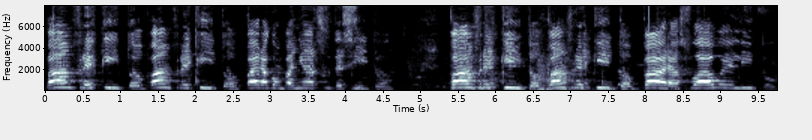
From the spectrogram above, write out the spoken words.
Pan fresquito, pan fresquito para acompañar su tecito. Pan fresquito, pan fresquito para su abuelito.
